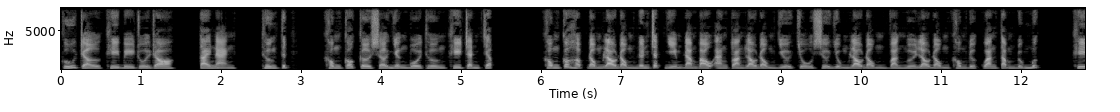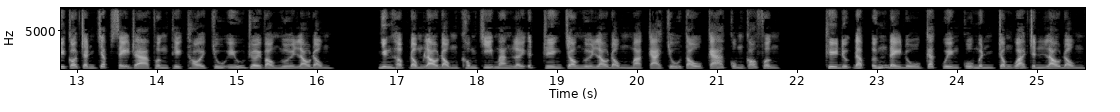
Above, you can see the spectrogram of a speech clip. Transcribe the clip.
cứu trợ khi bị rủi ro, tai nạn, thương tích, không có cơ sở nhận bồi thường khi tranh chấp. Không có hợp đồng lao động nên trách nhiệm đảm bảo an toàn lao động giữa chủ sử dụng lao động và người lao động không được quan tâm đúng mức. Khi có tranh chấp xảy ra phần thiệt thòi chủ yếu rơi vào người lao động. Nhưng hợp đồng lao động không chỉ mang lợi ích riêng cho người lao động mà cả chủ tàu cá cũng có phần. Khi được đáp ứng đầy đủ các quyền của mình trong quá trình lao động,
